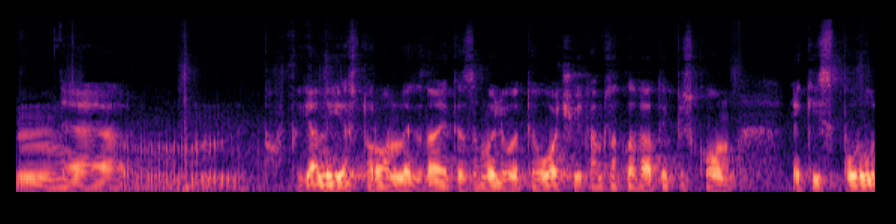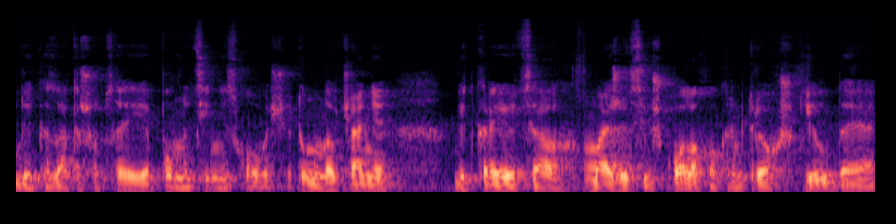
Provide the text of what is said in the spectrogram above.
Е, Я не є сторонник, знаєте, замилювати очі, і там закладати піском якісь споруди казати, що це є повноцінні сховища. Тому навчання відкриються в майже всіх школах, окрім трьох шкіл, де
